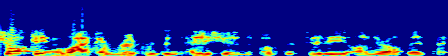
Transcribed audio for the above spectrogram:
shocking lack of representation of the city on your op-ed page.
